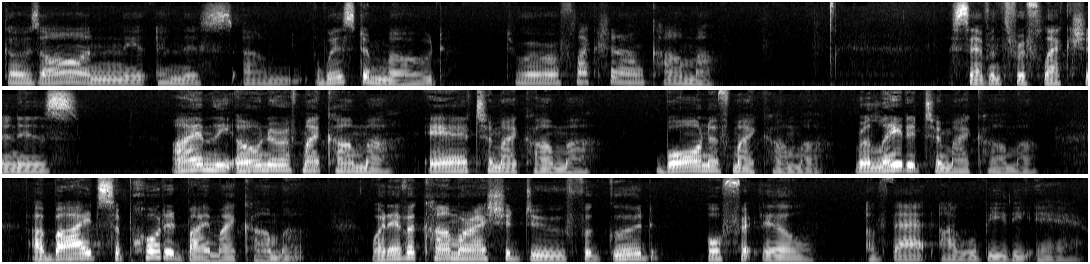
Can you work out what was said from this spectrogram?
goes on in, this um, wisdom mode to a reflection on karma. The seventh reflection is I am the owner of my karma, heir to my karma, born of my karma, related to my karma, abide supported by my karma. Whatever karma I should do for good or for ill, of that I will be the heir.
